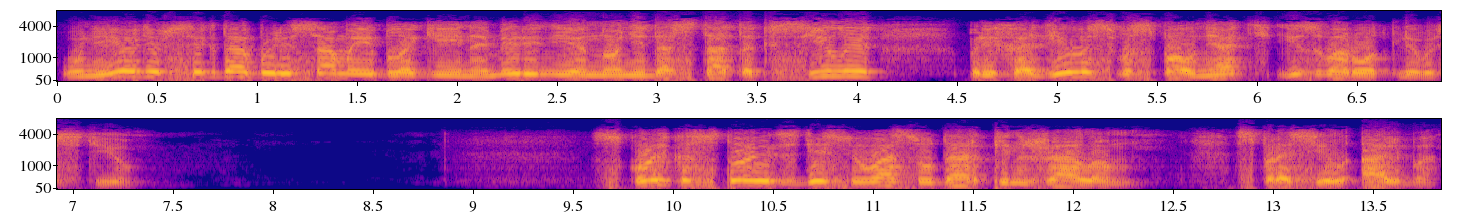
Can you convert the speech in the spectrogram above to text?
У нее де всегда были самые благие намерения, но недостаток силы приходилось восполнять изворотливостью. «Сколько стоит здесь у вас удар кинжалом?» — спросил Альба.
